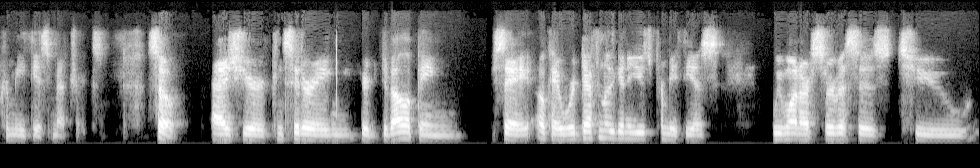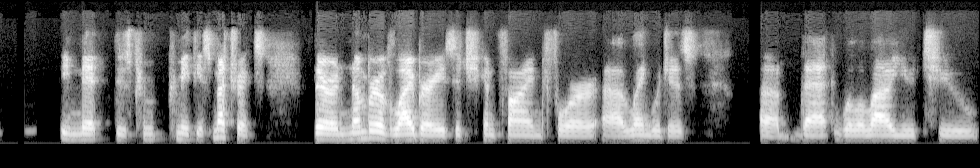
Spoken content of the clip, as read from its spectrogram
Prometheus metrics. So as you're considering, you're developing, say, okay, we're definitely going to use Prometheus. We want our services to emit these Prometheus metrics. There are a number of libraries that you can find for uh, languages uh, that will allow you to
